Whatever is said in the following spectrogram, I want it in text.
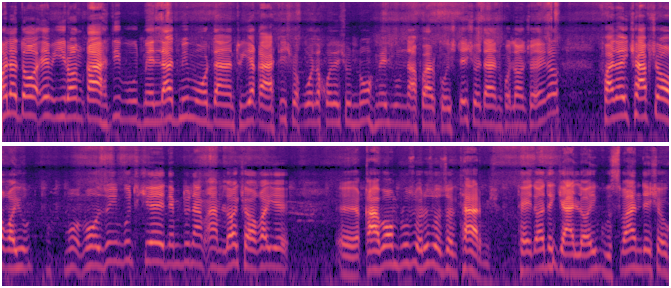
حالا دائم ایران قهدی بود ملت میمردن تو یه قهدیش به قول خودشون 9 میلیون نفر کشته شدن فلان شده اینا. فدای کفش آقایون. موضوع این بود که نمی‌دونم املاک آقای قوام روز به روز بزرگتر میشه. تعداد گلایی گوسفندش و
